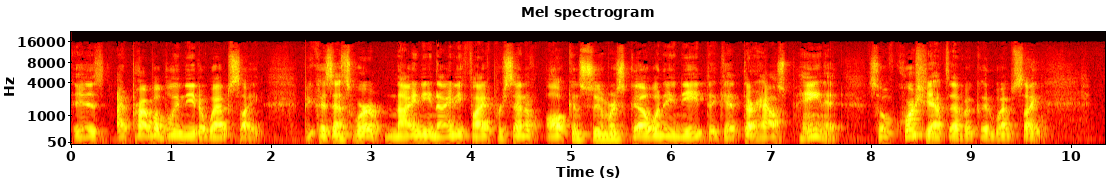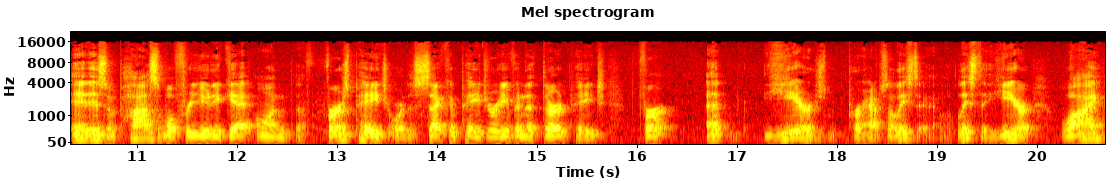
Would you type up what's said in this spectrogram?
is I probably need a website because that's where 90-95% of all consumers go when they need to get their house painted. So of course you have to have a good website. It is impossible for you to get on the first page or the second page or even the third page for years perhaps, at least, at least a year. Why?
